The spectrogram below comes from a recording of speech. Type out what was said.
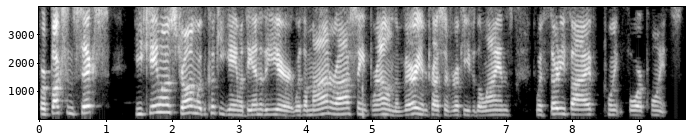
For Bucks and six, he came on strong with the cookie game at the end of the year with Amon-Ra St. Brown, the very impressive rookie for the Lions, with 35.4 points.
